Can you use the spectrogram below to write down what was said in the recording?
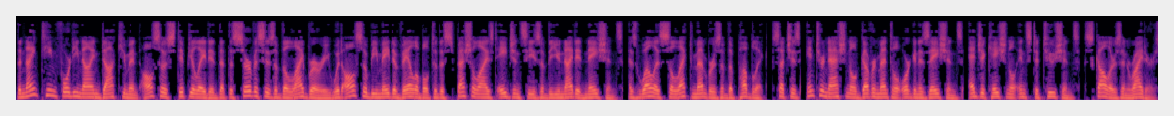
The 1949 document also stipulated that the services of the library would also be made available to the specialized agencies of the United Nations, as well as select members of the public, such as, international governmental organizations, educational institutions, scholars and writers.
